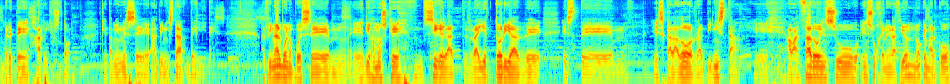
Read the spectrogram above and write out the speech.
Brette Harrison, que también es alpinista de élite. Al final, bueno, pues eh, digamos que sigue la trayectoria de este mm, escalador, alpinista, eh, avanzado en su, en su generación, ¿no? que marcó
